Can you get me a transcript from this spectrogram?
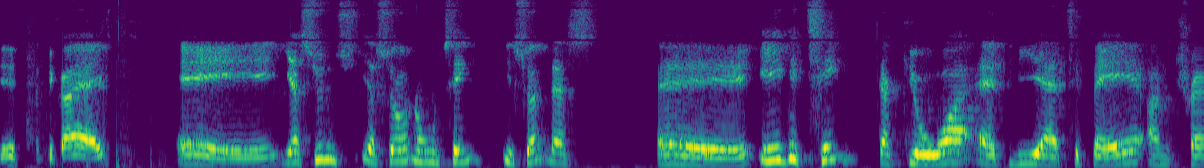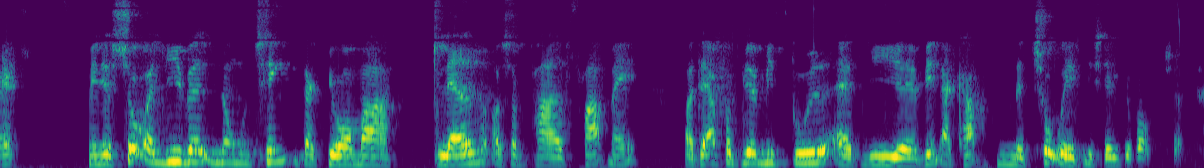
men det gør jeg ikke. Øh, jeg synes, jeg så nogle ting i søndags. Øh, ikke ting, der gjorde, at vi er tilbage on track, men jeg så alligevel nogle ting, der gjorde mig glad og som pegede fremad. Og derfor bliver mit bud, at vi øh, vinder kampen med 2-1 i Silkeborg på søndag.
